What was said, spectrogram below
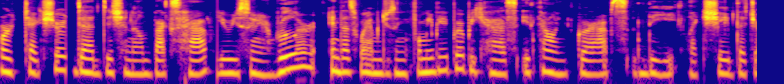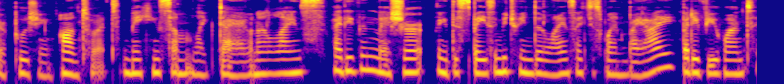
or texture that the Chanel bags have. You're using a ruler and that's why I'm using foamy paper because it kind of grabs the like shape that you're pushing onto it, making some like diagonal lines. I didn't measure like the space in between the lines, I just went by eye, but if you want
